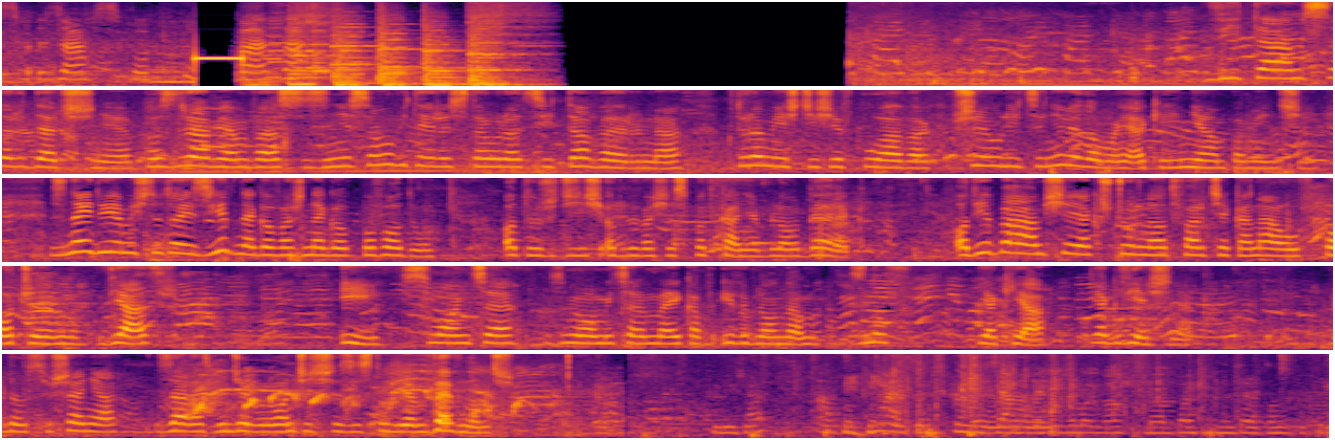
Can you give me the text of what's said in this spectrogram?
Za, za. Witam serdecznie. Pozdrawiam Was z niesamowitej restauracji Tawerna, która mieści się w Puławach przy ulicy nie wiadomo jakiej, nie mam pamięci. Znajdujemy się tutaj z jednego ważnego powodu. Otóż dziś odbywa się spotkanie blogerek. Odjebałam się jak szczur na otwarcie kanałów, po czym wiatr i słońce zmyło mi cały make-up i wyglądam znów jak ja, jak wieśniak. Do usłyszenia. Zaraz będziemy łączyć się ze studiem wewnątrz.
